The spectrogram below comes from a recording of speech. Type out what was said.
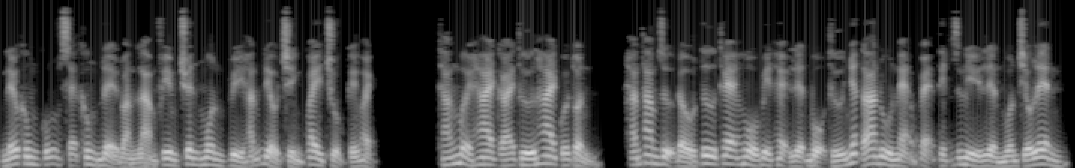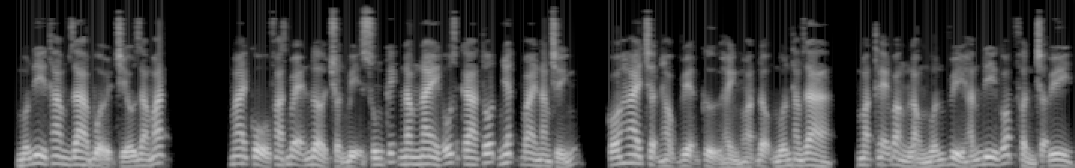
nếu không cũng sẽ không để đoàn làm phim chuyên môn vì hắn điều chỉnh quay chụp kế hoạch. Tháng mười hai cái thứ hai cuối tuần hắn tham dự đầu tư theo hồ bị hệ liệt bộ thứ nhất anu nẹ vẹn tịt dini liền muốn chiếu lên muốn đi tham gia buổi chiếu ra mắt michael fassbender chuẩn bị xung kích năm nay oscar tốt nhất vai nam chính có hai trận học viện cử hành hoạt động muốn tham gia mặt thẻ bằng lòng muốn vì hắn đi góp phần trợ uy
